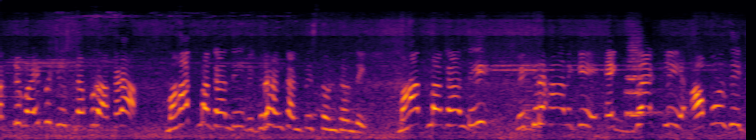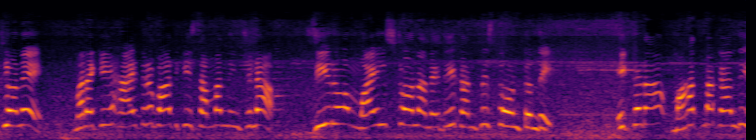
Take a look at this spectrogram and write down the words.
అటువైపు చూసినప్పుడు అక్కడ మహాత్మా గాంధీ విగ్రహం కనిపిస్తుంటుంది. మహాత్మా గాంధీ విగ్రహానికి ఎగ్జాక్ట్లీ ఆపోజిట్లోనే మనకి హైదరాబాద్కి సంబంధించిన జీరో మైల్ స్టోన్ అనేది కనిపిస్తూ ఉంటుంది. ఇక్కడ మహాత్మా గాంధీ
